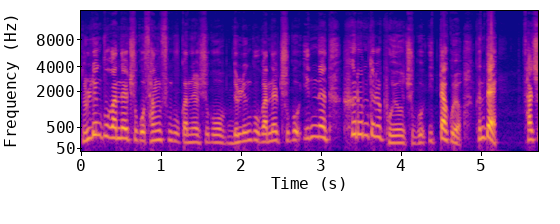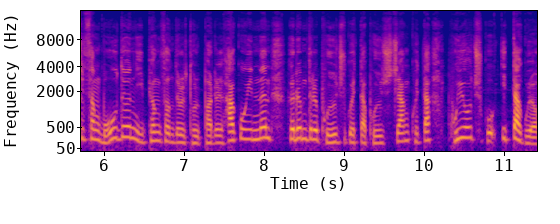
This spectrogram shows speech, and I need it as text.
눌린 구간을 주고 상승 구간을 주고 눌린 구간을 주고 있는 흐름들을 보여주고 있다고요. 근데 사실상 모든 이평선들을 돌파를 하고 있는 흐름들을 보여주고 있다, 보여주지 않고 있다, 보여주고 있다고요.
